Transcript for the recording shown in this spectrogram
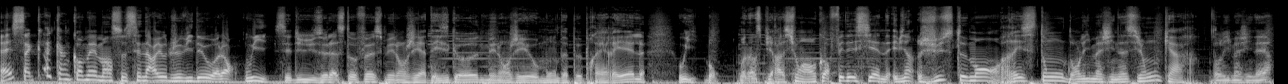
Eh, ça claque hein, quand même, hein, ce scénario de jeu vidéo. Alors oui, c'est du The Last of Us mélangé à Days Gone, mélangé au monde à peu près réel. Oui, bon, mon inspiration a encore fait des siennes. Eh bien, justement, restons dans l'imagination, car dans l'imaginaire,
